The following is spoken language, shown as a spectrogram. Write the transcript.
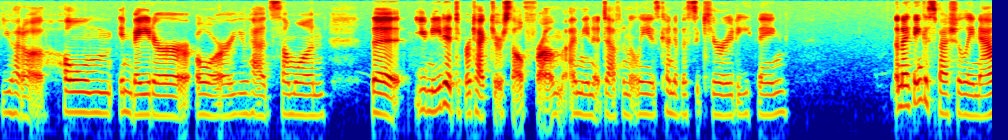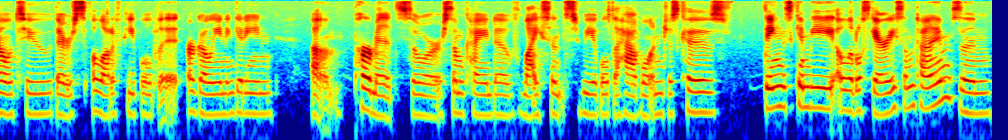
you had a home invader or you had someone that you needed to protect yourself from. I mean, it definitely is kind of a security thing. And I think, especially now, too, there's a lot of people that are going and getting um, permits or some kind of license to be able to have one just because things can be a little scary sometimes and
